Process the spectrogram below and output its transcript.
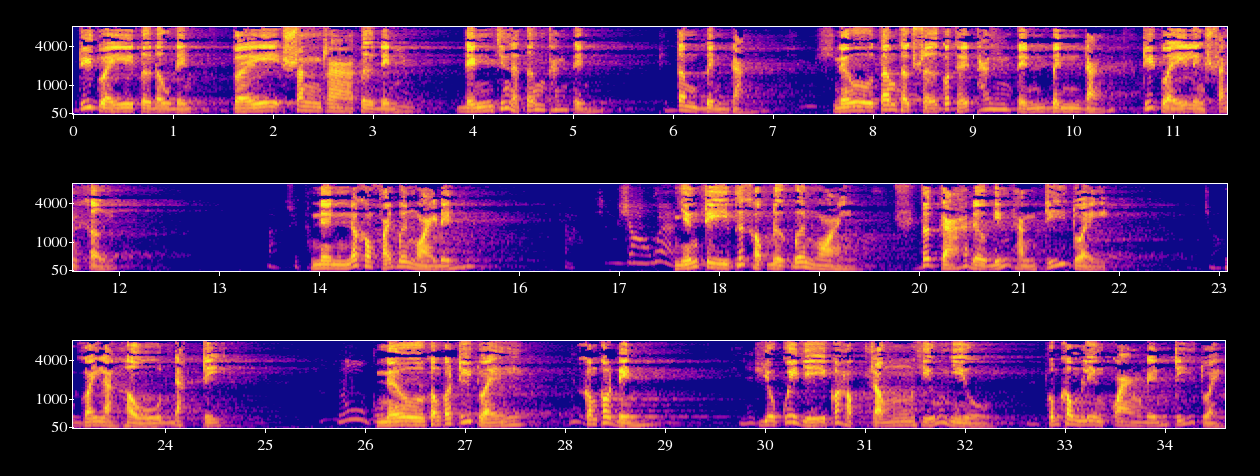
Trí tuệ từ đầu định, Tuệ sanh ra từ định. Định chính là tâm thanh tịnh, Tâm bình đẳng. Nếu tâm thật sự có thể thanh tịnh, bình đẳng, Trí tuệ liền sanh khởi. Nên nó không phải bên ngoài đến những tri thức học được bên ngoài, Tất cả đều biến thành trí tuệ, Gọi là hậu đắc tri. Nếu không có trí tuệ, Không có định, Dù quý vị có học rộng, hiểu nhiều, Cũng không liên quan đến trí tuệ.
